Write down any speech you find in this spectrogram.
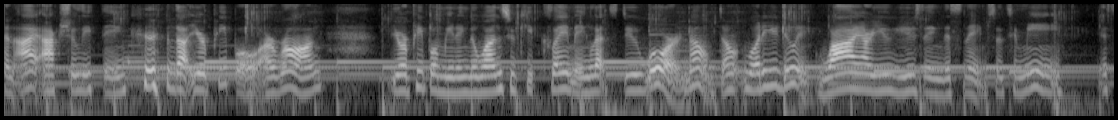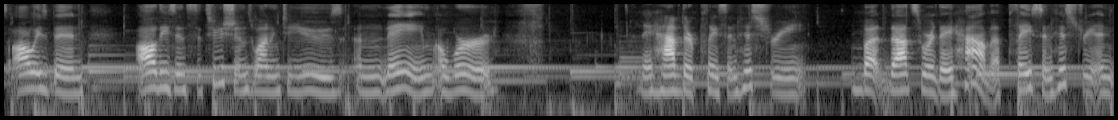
And I actually think that your people are wrong. Your people, meaning the ones who keep claiming, let's do war. No, don't. What are you doing? Why are you using this name? So to me, it's always been all these institutions wanting to use a name, a word. They have their place in history, but that's where they have a place in history. And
